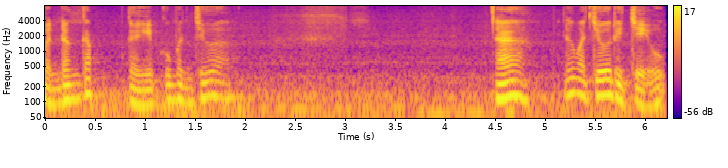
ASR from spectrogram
Mình nâng cấp nghề nghiệp của mình chưa? À nếu mà chưa thì chịu.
